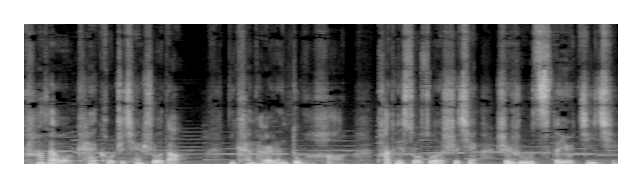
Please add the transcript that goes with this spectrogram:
他在我开口之前说道：“你看那个人多好，他对所做的事情是如此的有激情。”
